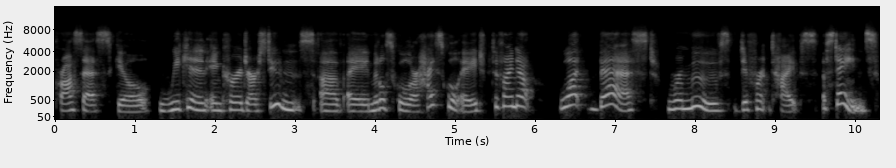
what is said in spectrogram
process skill, we can encourage our students of a middle school or high school age to find out what best removes different types of stains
